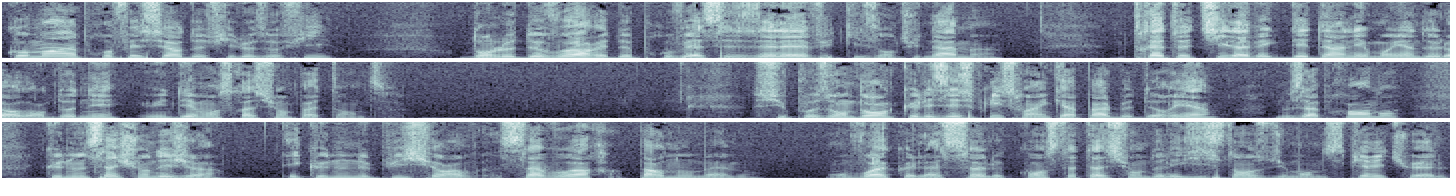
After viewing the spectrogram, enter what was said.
Comment un professeur de philosophie, dont le devoir est de prouver à ses élèves qu'ils ont une âme, traite-t-il avec dédain les moyens de leur en donner une démonstration patente? Supposons donc que les esprits soient incapables de rien nous apprendre que nous ne sachions déjà, et que nous ne puissions savoir par nous-mêmes. On voit que la seule constatation de l'existence du monde spirituel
